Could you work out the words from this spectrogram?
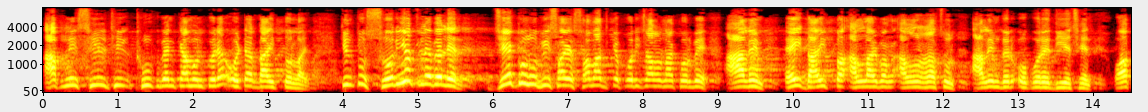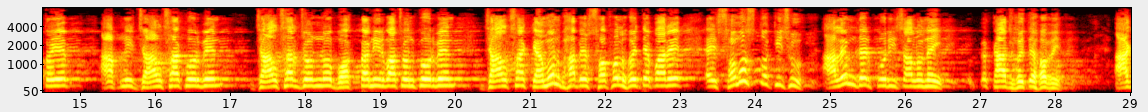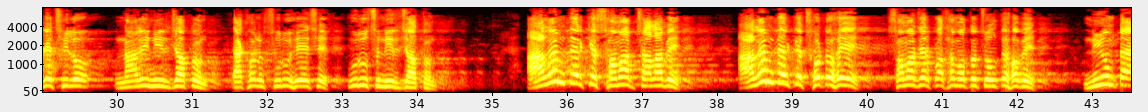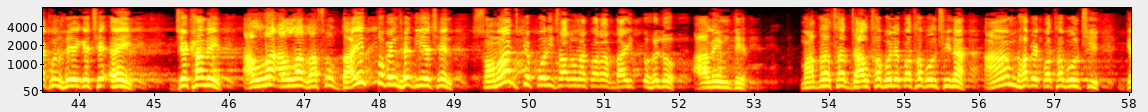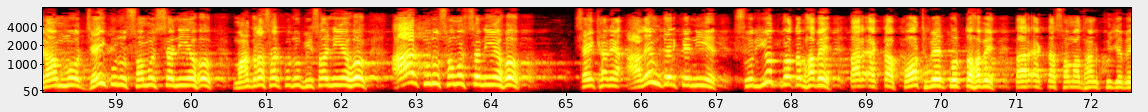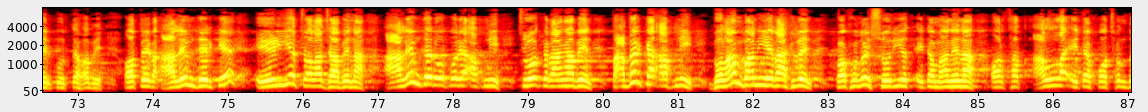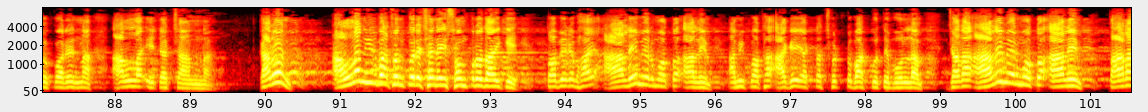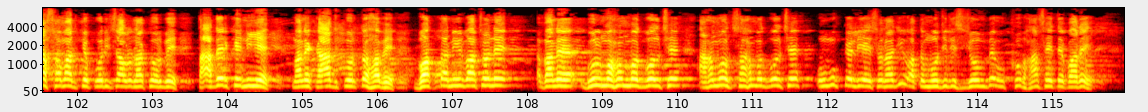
আপনি সিল ঠিক ঠুকবেন কেমন করে, ওইটার দায়িত্ব লয়। কিন্তু শরীয়ত লেভেলের যে কোনো বিষয়ে সমাজকে পরিচালনা করবে আলেম, এই দায়িত্ব আল্লাহ এবং আল্লাহ রাসুল আলেমদের ওপরে দিয়েছেন। অতএব আপনি জালসা করবেন, জালসার জন্য বক্তা নির্বাচন করবেন, জালসা কেমনভাবে সফল হইতে পারে, এই সমস্ত কিছু আলেমদের পরিচালনায় কাজ হইতে হবে। আগে ছিল নারী নির্যাতন এখন শুরু হয়েছে পুরুষ নির্যাতন। আলেমদেরকে সমাজ চালাবে, আলেমদেরকে ছোট হয়ে সমাজের কথা মতো চলতে হবে। নিয়মটা এখন হয়ে গেছে এই, যেখানে আল্লাহ আল্লাহ রাসুল দায়িত্ব বেঁধে দিয়েছেন, সমাজকে পরিচালনা করার দায়িত্ব হলো আলেমদের। মাদ্রাসার জালসা বলে কথা বলছি না আমভাবে কথা বলছি গ্রাম্য যেই কোনো সমস্যা নিয়ে হোক, মাদ্রাসার কোনো বিষয় নিয়ে হোক, আর কোনো সমস্যা নিয়ে হোক, সেইখানে আলেমদেরকে নিয়ে শরীয়তগতভাবে তার একটা পথ বের করতে হবে, তার একটা সমাধান খুঁজে বের করতে হবে। অতএব আলেমদেরকে এড়িয়ে চলা যাবে না। আলেমদের ওপরে আপনি চোখ রাঙাবেন, তাদেরকে আপনি গোলাম বানিয়ে রাখবেন কখনোই শরীয়ত এটা মানে না, অর্থাৎ আল্লাহ এটা পছন্দ করেন না, আল্লাহ এটা চান না। কারণ আল্লাহ নির্বাচন করেছেন এই সম্প্রদায়কে। তবে রে ভাই, আলেমের মতো আলেম, আমি কথা আগেই একটা ছোট্ট বাক্যতে বললাম, যারা আলেমের মতো আলেম, তারা সমাজকে পরিচালনা করবে, তাদেরকে নিয়ে মানে কাজ করতে হবে। বক্তা নির্বাচনে মানে গুল মোহাম্মদ বলছে, আহমদ সাহমদ বলছে, উমুককে নিয়ে এসো নাজি অত মজলিস জমবে, ও খুব হাসাইতে পারে,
